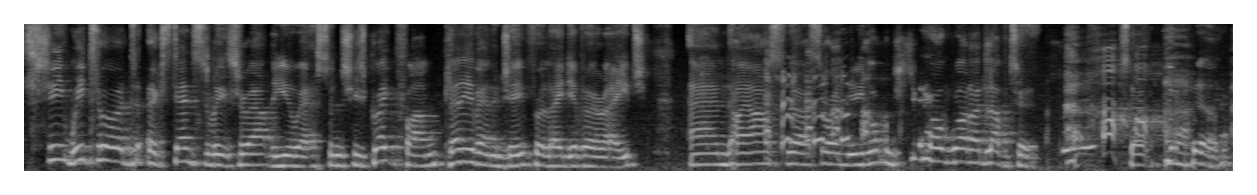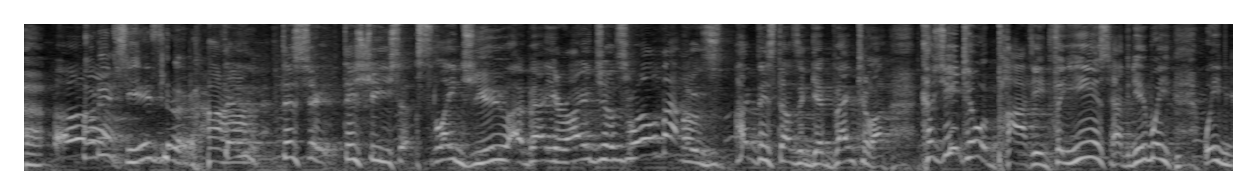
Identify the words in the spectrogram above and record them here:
She we toured extensively throughout the US, and she's great fun, plenty of energy for a lady of her age. And I asked her, I saw her in New York, and she said, "Oh God, I'd love to." So, yeah. oh, there she is. Look. Does, does she, does she sledge you about your age as well? That was. Hope this doesn't get back to her. Because you two have partied for years, haven't you? We we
